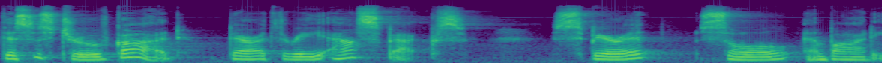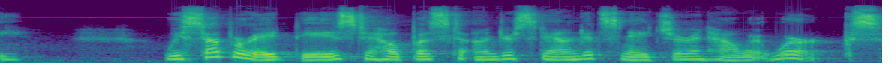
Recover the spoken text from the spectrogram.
this is true of God. There are three aspects spirit, soul, and body. We separate these to help us to understand its nature and how it works.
